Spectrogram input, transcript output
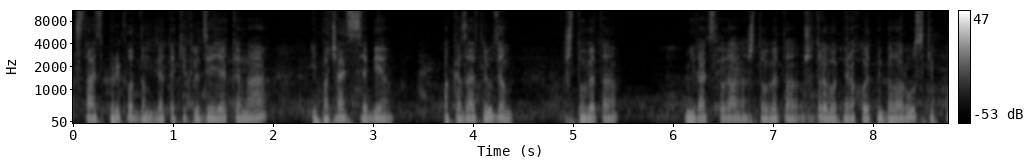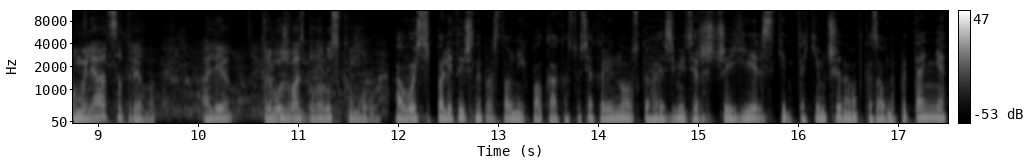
стаць прыкладам для такіх людзей як яна і пачаць сябе паказаць людзям што гэта не так складана што гэта што трэба пераходзіць на беларускі памыляцца трэба але трэба ўжываць беларускую мову. А вось палітычны прадстаўнік палка кастуся каліновскага зміцер шчыгельскі такім чынам адказаў на пытанне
